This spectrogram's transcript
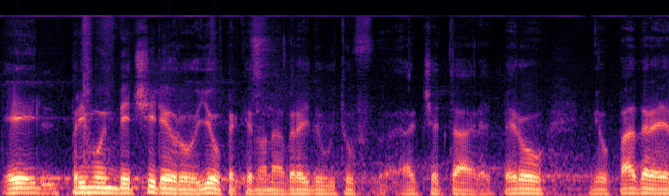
e il primo imbecille ero io perché non avrei dovuto accettare, però mio padre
